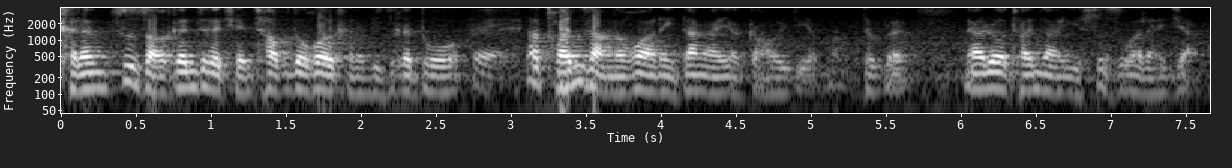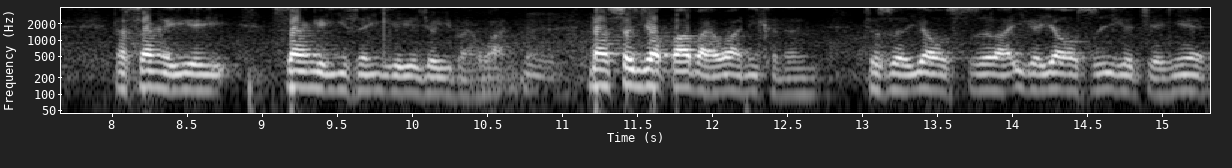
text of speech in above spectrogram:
可能至少跟这个钱差不多，或者可能比这个多。对。那团长的话，你当然要高一点嘛，对不对？那如果团长以四十万来讲，那三个月三个医生一个月就一百万。嗯。那剩下八百万，你可能就是药师啦，一个药师一个检验，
